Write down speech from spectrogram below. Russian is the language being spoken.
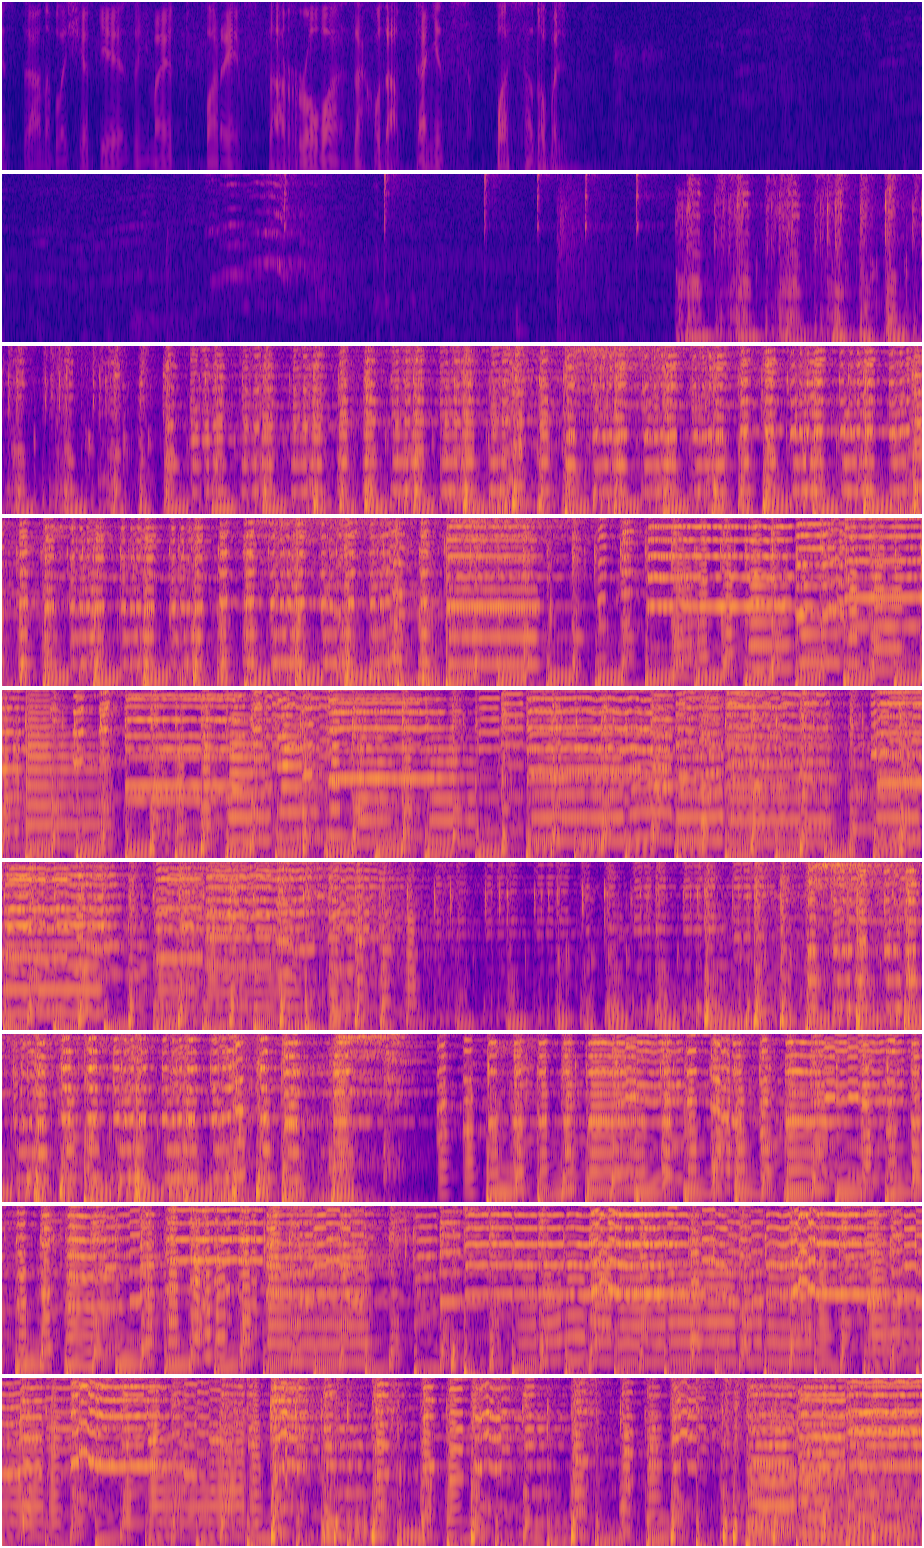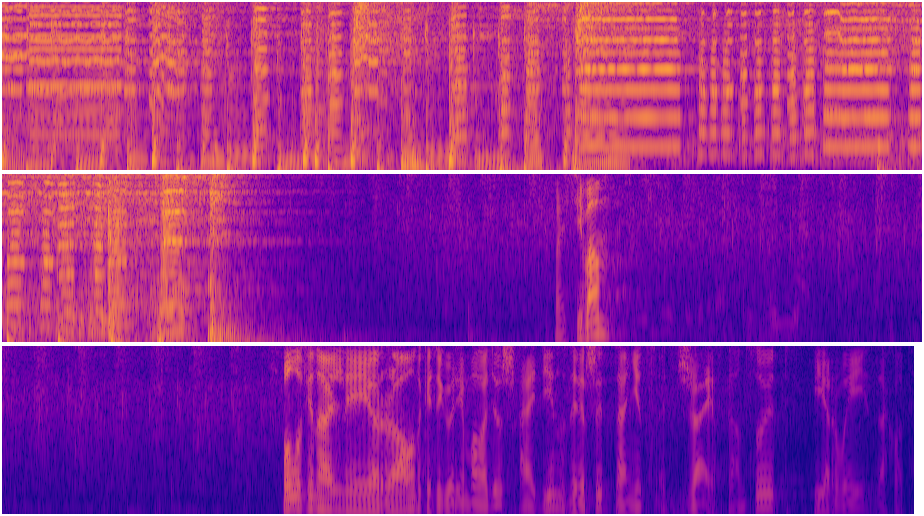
места на площадке занимают пары второго захода. Танец «Пассадобль». Спасибо. Полуфинальный раунд категории «Молодежь-1» завершит танец джаев. Танцует первый заход.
